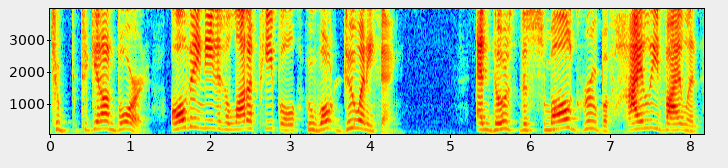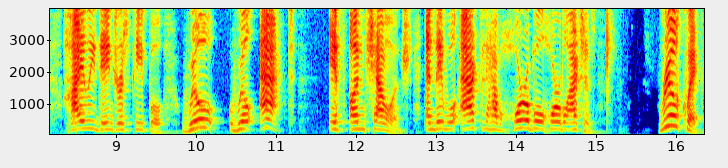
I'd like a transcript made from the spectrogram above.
to, to get on board. All they need is a lot of people who won't do anything. And those the small group of highly violent, highly dangerous people will will act if unchallenged. And they will act and have horrible, horrible actions. Real quick,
